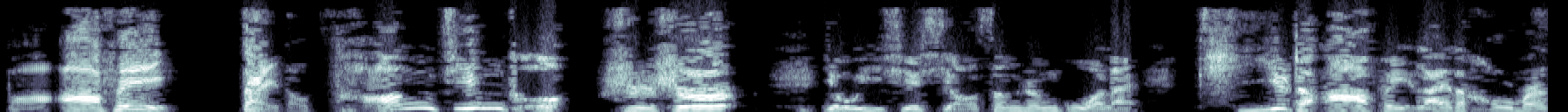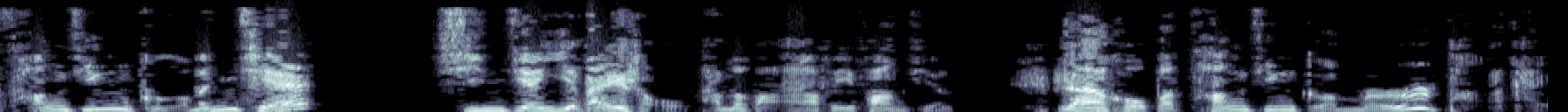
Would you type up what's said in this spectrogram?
把阿飞。带到藏经阁，是是，有一些小僧人过来，提着阿飞来到后面藏经阁门前。新建一摆手，他们把阿飞放下了，然后把藏经阁门打开。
